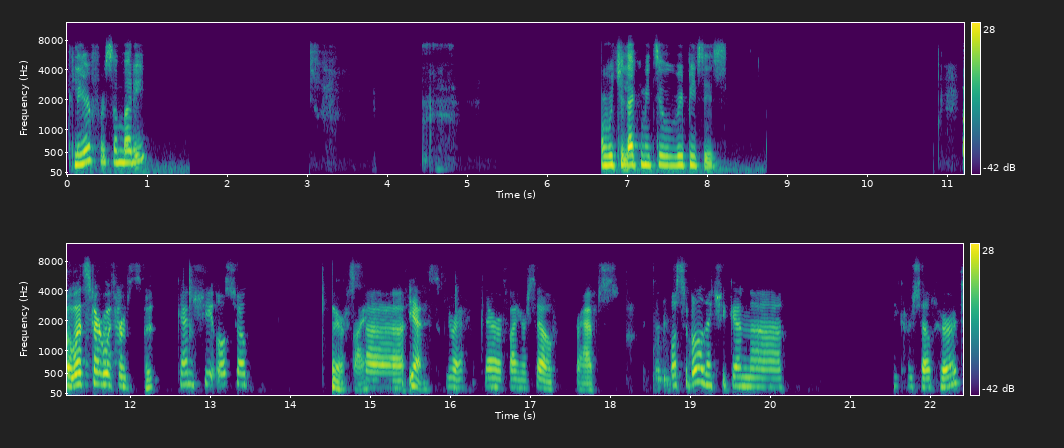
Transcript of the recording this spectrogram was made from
clear for somebody? Or would you like me to repeat this? Well, let's start with her. Can she also Clarify. uh, yes, clarify herself, perhaps. Is it possible that she can uh, make herself heard,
